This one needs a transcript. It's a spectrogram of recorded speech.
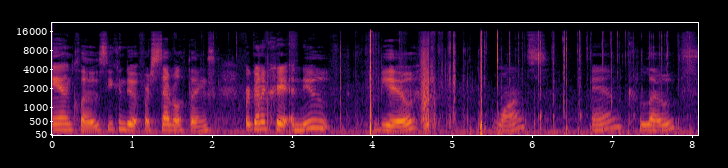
and clothes. You can do it for several things. We're going to create a new view. Wants and clothes.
